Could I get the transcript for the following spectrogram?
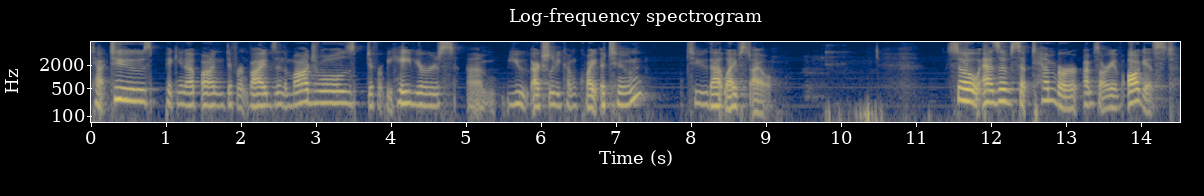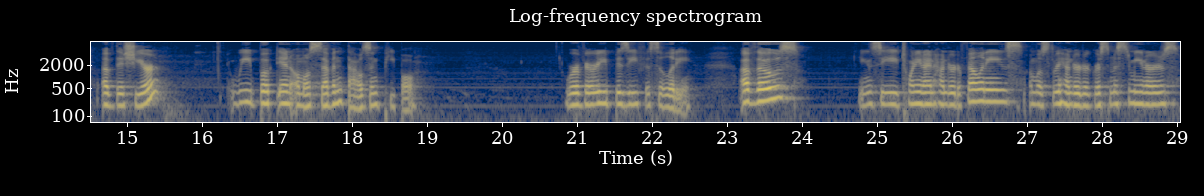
tattoos, picking up on different vibes in the modules, different behaviors. Um, you actually become quite attuned to that lifestyle. So, as of September, I'm sorry, of August of this year, we booked in almost 7,000 people. We're a very busy facility. Of those, you can see 2,900 are felonies, almost 300 are gross misdemeanors,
